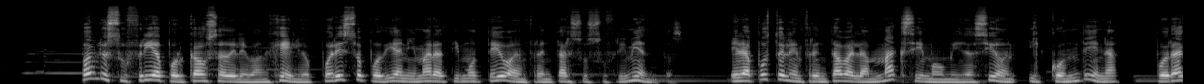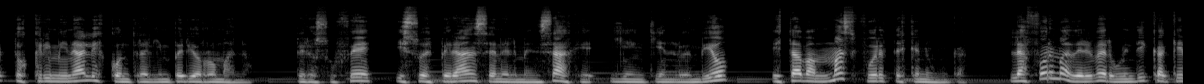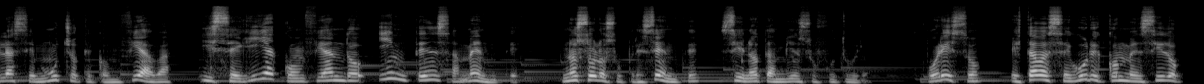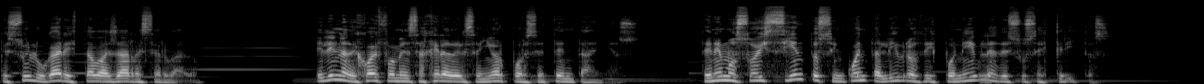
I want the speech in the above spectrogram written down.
Pablo sufría por causa del Evangelio, por eso podía animar a Timoteo a enfrentar sus sufrimientos. El apóstol enfrentaba la máxima humillación y condena por actos criminales contra el imperio romano, pero su fe y su esperanza en el mensaje y en quien lo envió estaban más fuertes que nunca. La forma del verbo indica que él hace mucho que confiaba y seguía confiando intensamente, no solo su presente, sino también su futuro. Por eso, estaba seguro y convencido que su lugar estaba ya reservado. Elena de Hoy fue mensajera del Señor por 70 años. Tenemos hoy 150 libros disponibles de sus escritos.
